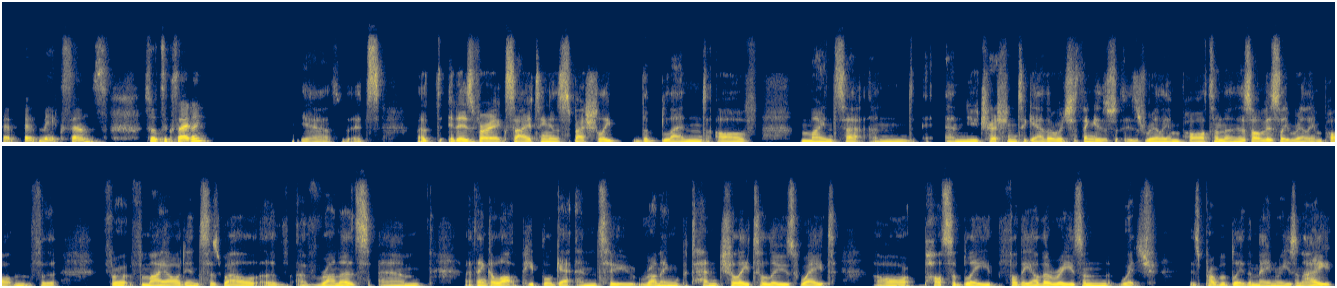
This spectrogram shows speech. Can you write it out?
it, it makes sense. So it's exciting. Yeah, it's it is very exciting, especially the blend of mindset and and nutrition together, which I think is is really important, and it's obviously really important for for for my audience as well of of runners. Um, I think a lot of people get into running potentially to lose weight, or possibly for the other reason, which is probably the main reason I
